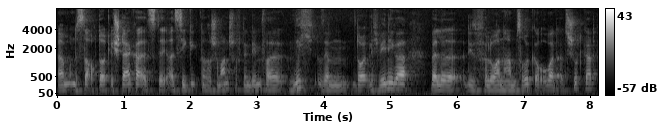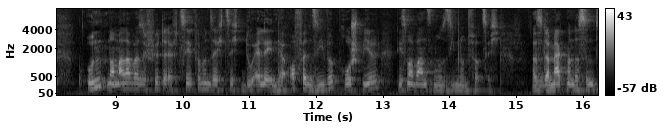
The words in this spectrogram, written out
Ähm, und ist da auch deutlich stärker als die, als die gegnerische Mannschaft. In dem Fall nicht. Sie haben deutlich weniger Bälle, die sie verloren haben, zurückerobert als Stuttgart. Und normalerweise führt der FC 65 Duelle in der Offensive pro Spiel. Diesmal waren es nur 47. Also da merkt man, das, sind,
